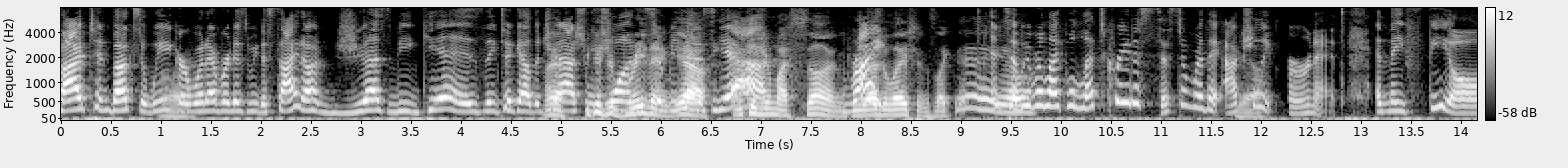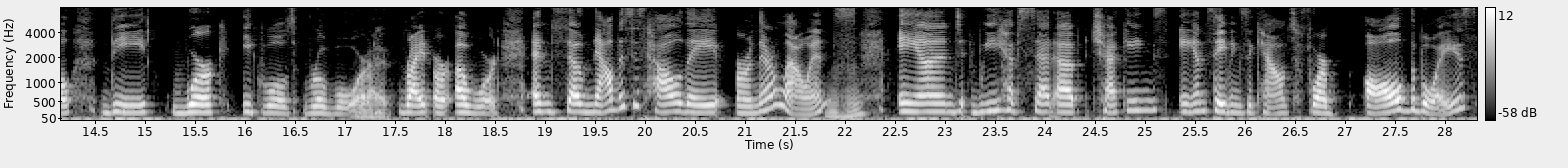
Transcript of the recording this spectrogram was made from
five, ten bucks a week or whatever it is we decide on just because they took out the Yeah, trash because you're once breathing. or because, yeah. Because you're my son. Right. Congratulations. Like, eh, And so we were like, well, let's create a system where they actually earn it and they feel the work equals reward, Right. right? Or award. And so now this is how they earn their allowance. Mm-hmm. And we have set up checkings and savings accounts for all the boys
